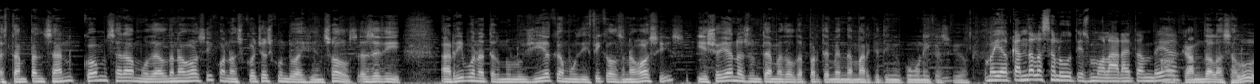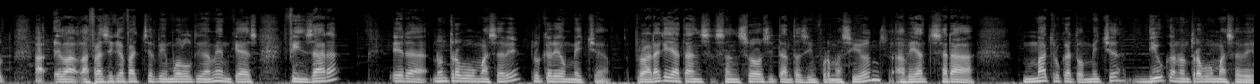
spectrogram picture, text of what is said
Estan pensant com serà el model de negoci quan els cotxes condueixin sols. És a dir, arriba una tecnologia que modifica els negocis i això ja no és un tema del Departament de Màrqueting i Comunicació. Home, i el camp de la salut és molt ara, també. Al camp de la salut. Ah, La, la frase que faig servir molt últimament, que és fins ara era no em trobo massa bé, trucaré al metge. Però ara que hi ha tants sensors i tantes informacions, aviat serà m'ha trucat el metge, diu que no em trobo massa bé.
